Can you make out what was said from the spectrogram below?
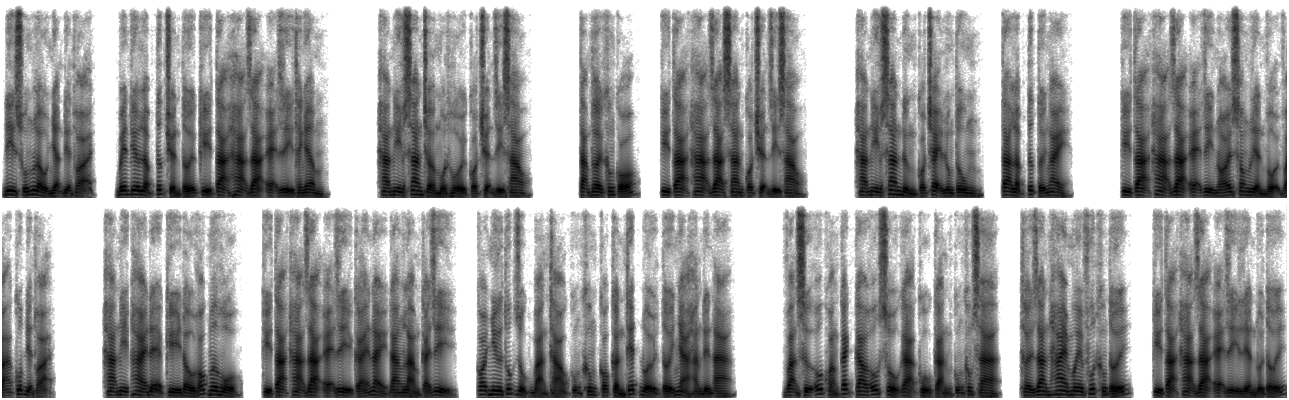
Đi xuống lầu nhận điện thoại, bên kia lập tức chuyển tới kỳ tạ hạ dạ ẹ、e、gì thanh âm. Hạ nghị san chờ một hồi có chuyện gì sao? Tạm thời không có, kỳ tạ hạ dạ san có chuyện gì sao? Hạ nghị san đừng có chạy lung tung, ta lập tức tới ngay kỳ tạ hạ dạ ẹ、e、gì nói xong liền vội vã cúp điện thoại. Hạ nghị hai đệ kỳ đầu góc mơ hồ, kỳ tạ hạ dạ ẹ、e、gì cái này đang làm cái gì, coi như thúc giục bản thảo cũng không có cần thiết đổi tới nhà hắn đến a. Vạn sự ốc khoảng cách cao ốc sổ gạ cụ cản cũng không xa, thời gian hai mươi phút không tới, kỳ tạ hạ dạ ẹ、e、gì liền đổi tới.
